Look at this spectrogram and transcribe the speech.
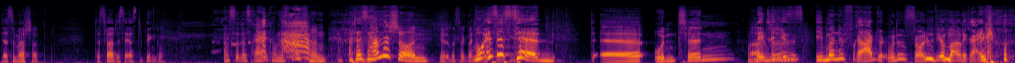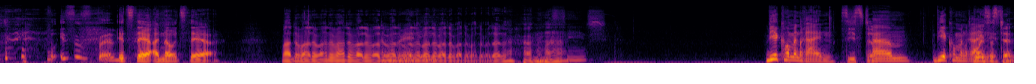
Da sind wir schon. Das war das erste Bingo. Achso, das Reinkommen ist wir schon. Ach, das haben wir schon. Ja, da müssen wir gleich Wo ist es denn? Äh, unten. Warte. Nämlich ist es immer eine Frage, oder sollen wir mal reinkommen? Wo ist es denn? It's there. I know it's there. Warte, warte, warte, warte, warte, warte, warte, warte, warte, warte, warte, warte, warte. Message. Wir kommen rein. Siehst du. Ähm, wir kommen rein. Wo ist es denn?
